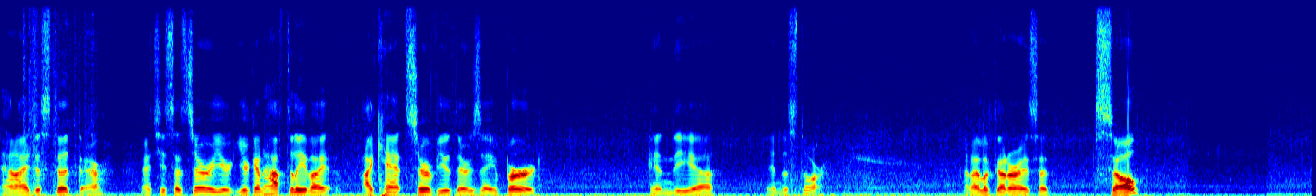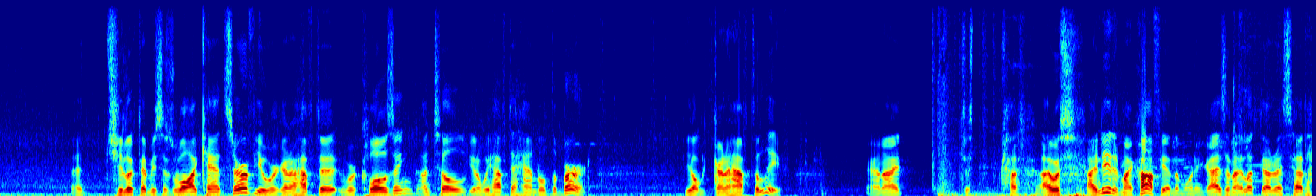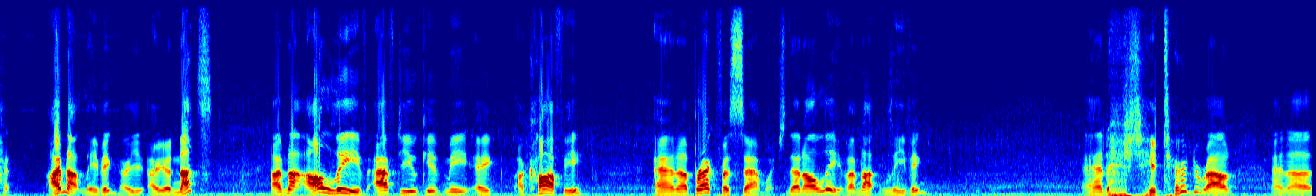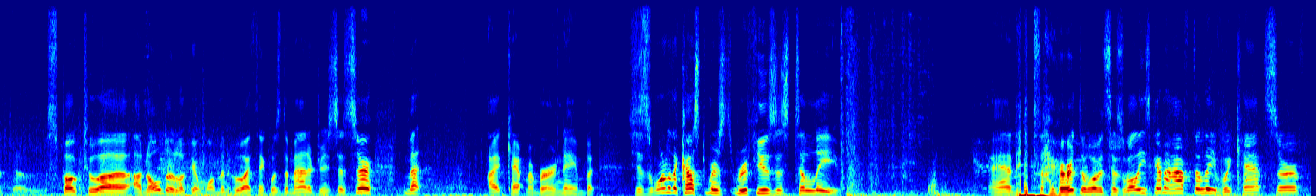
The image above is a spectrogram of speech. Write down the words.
And I just stood there. And she said, Sir, you're, you're going to have to leave. I, I can't serve you. There's a bird in the, uh, in the store. And I looked at her and I said, So? And she looked at me and says, "Well, I can't serve you. We're gonna have to. We're closing until you know we have to handle the bird. You're gonna have to leave." And I just, I was, I needed my coffee in the morning, guys. And I looked at her and I said, "I'm not leaving. Are you, are you nuts? I'm not. I'll leave after you give me a, a coffee and a breakfast sandwich. Then I'll leave. I'm not leaving." And she turned around and uh, spoke to a, an older looking woman who I think was the manager. And she said, Sir, ma- I can't remember her name, but she says, one of the customers refuses to leave. And I heard the woman says, Well, he's going to have to leave. We can't serve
